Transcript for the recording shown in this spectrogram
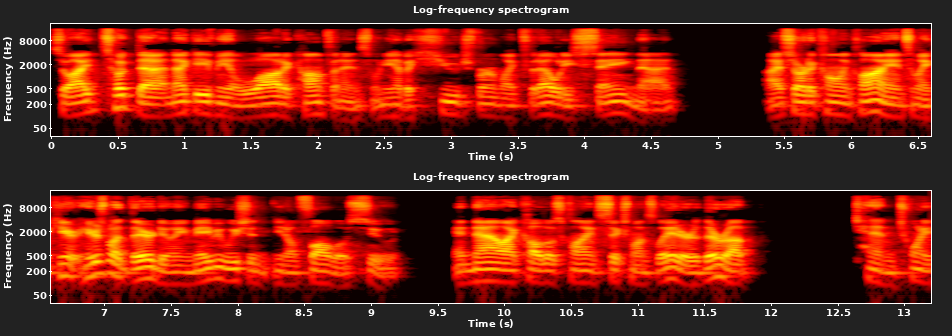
So I took that, and that gave me a lot of confidence. When you have a huge firm like Fidelity saying that, I started calling clients. I'm like, here, here's what they're doing. Maybe we should, you know, follow suit. And now I call those clients six months later. They're up 10, 20,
